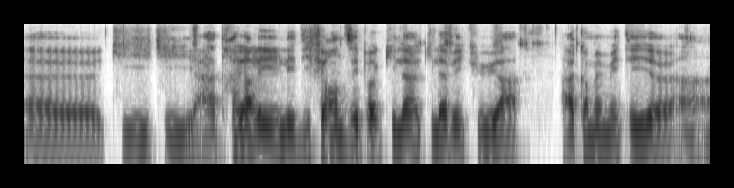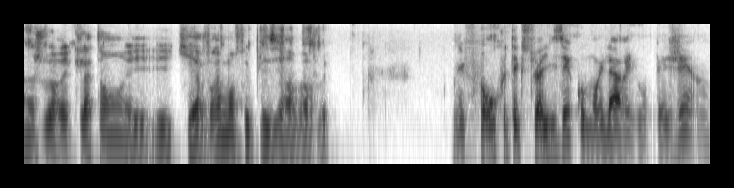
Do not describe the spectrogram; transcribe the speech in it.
euh, qui, qui, à travers les, les différentes époques qu'il a, qu'il a vécues, a, a quand même été euh, un, un joueur éclatant et, et, qui a vraiment fait plaisir à voir jouer. Il faut recontextualiser comment il est arrivé au PSG. Hein.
